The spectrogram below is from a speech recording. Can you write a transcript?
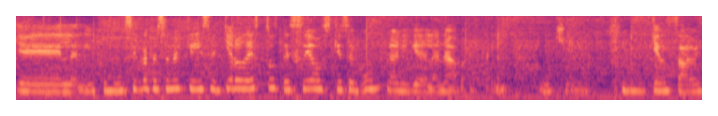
que como ciertas personas que dicen quiero de estos deseos que se cumplan y que de la nada aparezca ahí un genio, quién sabe.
